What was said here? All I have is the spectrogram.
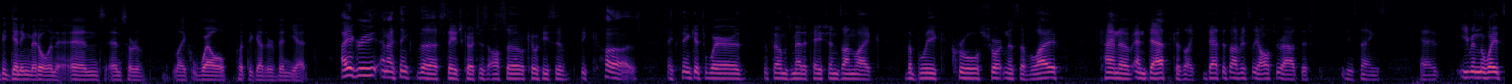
beginning, middle, and end, and sort of like well put together vignette. I agree, and I think the stagecoach is also cohesive because I think it's where the film's meditations on like the bleak, cruel shortness of life, kind of, and death, because like death is obviously all throughout this these things. Uh, even the Waits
